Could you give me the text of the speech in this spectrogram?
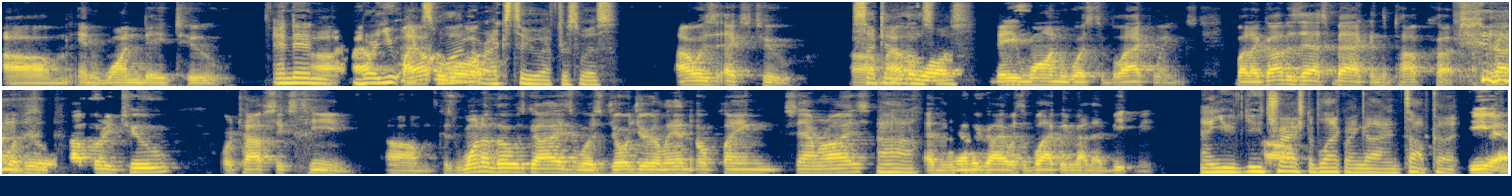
um, and one day two. and then uh, were you X one or X two after Swiss? I was X two. Uh, Second my other loss day one was to Black Wings, but I got his ass back in the top cut. I forgot whether it was top thirty two or top sixteen. Because one of those guys was Jojo Orlando playing Samurais, uh and the other guy was the Black Wing guy that beat me. and you you Uh, trashed the black wing guy in top cut. Yeah,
